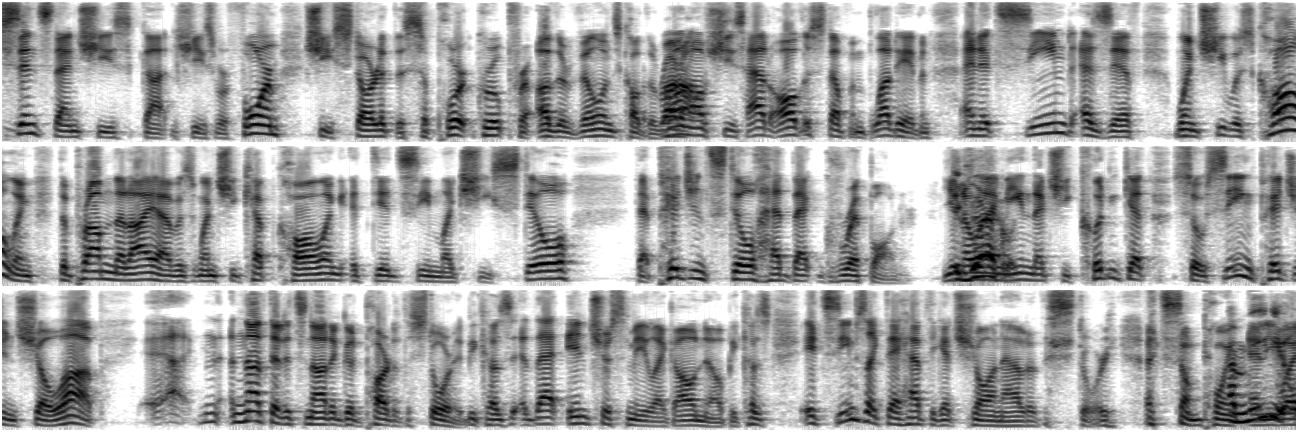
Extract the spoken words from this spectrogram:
since then she's got she's reformed. She started the support group for other villains called the Runoff. Runoff. She's had all this stuff in Blüdhaven, and it seemed as if when she was calling, the problem that I have is when she kept calling, it did seem like she still, that Pigeon still had that grip on her. You know what I mean? That she couldn't get. So seeing Pigeon show up. uh, Not that it's not a good part of the story because that interests me. Like, oh no, because it seems like they have to get Shawn out of the story at some point anyway.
